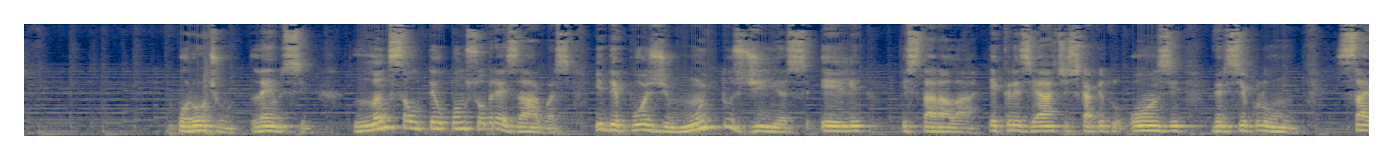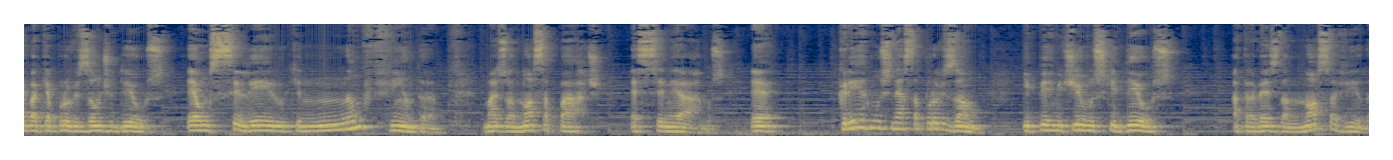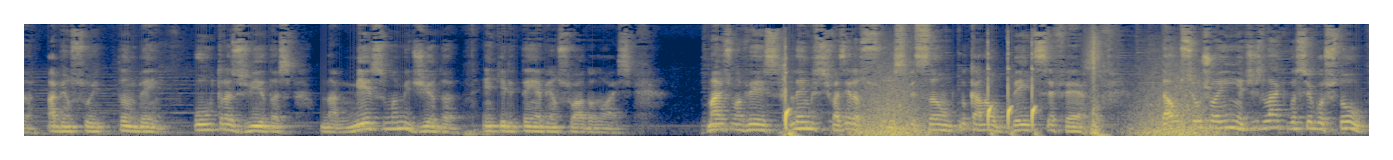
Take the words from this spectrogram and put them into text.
Por último, lembre-se: lança o teu pão sobre as águas, e depois de muitos dias ele estará lá. Eclesiastes capítulo 11, versículo 1. Saiba que a provisão de Deus é um celeiro que não finda, mas a nossa parte é semearmos, é crermos nessa provisão e permitirmos que Deus, através da nossa vida, abençoe também outras vidas na mesma medida em que Ele tem abençoado a nós. Mais uma vez, lembre-se de fazer a sua inscrição no canal Beit Sefer. Dá o seu joinha, diz lá que você gostou,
